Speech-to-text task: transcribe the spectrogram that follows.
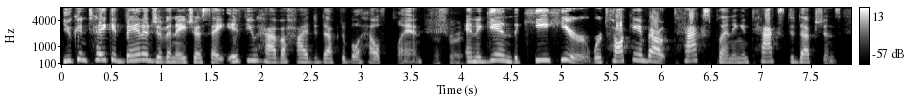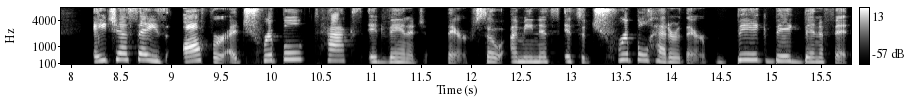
you can take advantage of an HSA if you have a high deductible health plan. That's right. And again, the key here, we're talking about tax planning and tax deductions. HSAs offer a triple tax advantage there. So I mean it's it's a triple header there. Big big benefit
